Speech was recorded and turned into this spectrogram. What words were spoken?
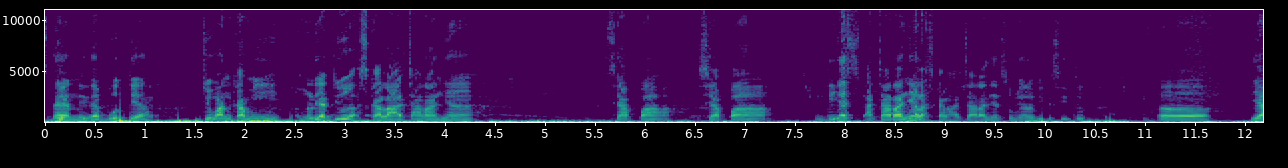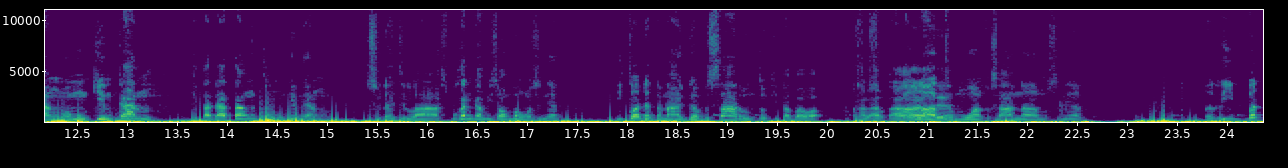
stand itu ya? booth ya. Cuman kami ngelihat juga skala acaranya. Siapa siapa intinya acaranya lah skala acaranya semuanya lebih ke situ. Eh, yang memungkinkan kita datang itu mungkin yang sudah jelas. Bukan kami sombong maksudnya itu ada tenaga besar untuk kita bawa Alat-alat alat ya. semua ke sana. Maksudnya ribet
